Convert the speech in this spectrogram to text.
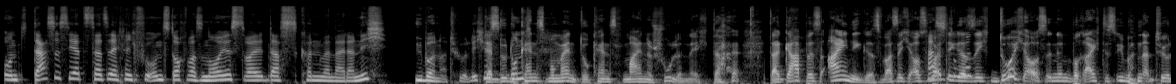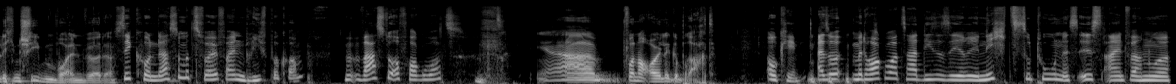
Und das ist jetzt tatsächlich für uns doch was Neues, weil das können wir leider nicht. Übernatürliches. Ja, du, du und kennst, Moment, du kennst meine Schule nicht. Da, da gab es einiges, was ich aus Hast heutiger Sicht durchaus in den Bereich des Übernatürlichen schieben wollen würde. Sekunde, hast du mit zwölf einen Brief bekommen? Warst du auf Hogwarts? Ja, von der Eule gebracht. Okay, also mit Hogwarts hat diese Serie nichts zu tun. Es ist einfach nur,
